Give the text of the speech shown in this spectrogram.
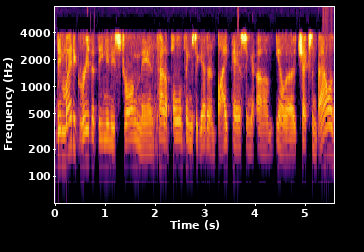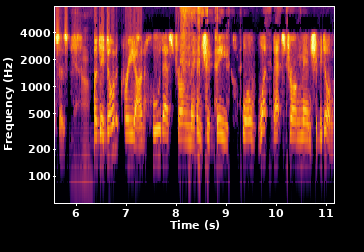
they might agree that they need a strong man kind of pulling things together and bypassing, um, you know, uh, checks and balances. Yeah. But they don't agree on who that strong man should be or what that strong man should be doing.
